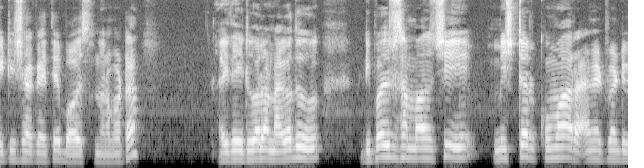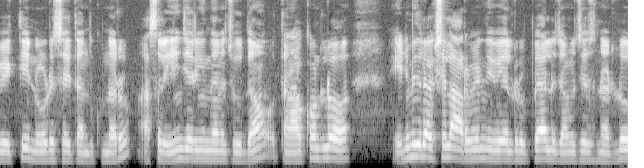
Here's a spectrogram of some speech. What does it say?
ఐటీ శాఖ అయితే భావిస్తుందన్నమాట. అయితే ఇటీవల నగదు డిపాజిట్ సంబంధించి మిస్టర్ కుమార్ అనేటువంటి వ్యక్తి నోటీస్ అయితే అందుకున్నారు. అసలు ఏం జరిగిందని చూద్దాం. తన అకౌంట్లో ఎనిమిది లక్షల అరవై ఎనిమిది వేల రూపాయలు జమ చేసినట్లు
